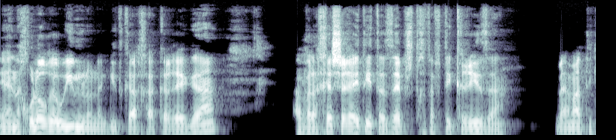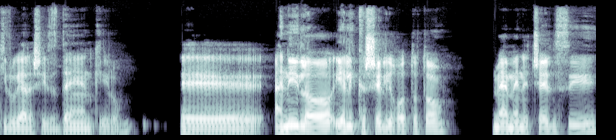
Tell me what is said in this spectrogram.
אה, אנחנו לא ראויים לו נגיד ככה כרגע, אבל אחרי שראיתי את הזה פשוט חטפתי קריזה, ואמרתי כאילו יאללה שיזדיין כאילו. אה, אני לא, יהיה לי קשה לראות אותו, מאמן את צ'לסי,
